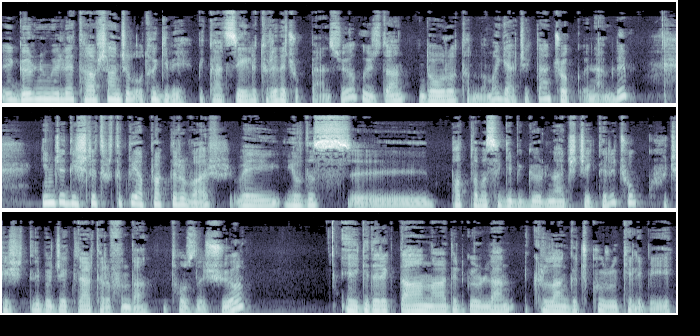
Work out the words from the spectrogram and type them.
e, görünümüyle tavşancıl otu gibi birkaç zehirli türe de çok benziyor. Bu yüzden doğru tanımlama gerçekten çok önemli. İnce dişli tırtıklı yaprakları var ve yıldız e, patlaması gibi görünen çiçekleri çok çeşitli böcekler tarafından tozlaşıyor. E, giderek daha nadir görülen kırlangıç kuyruğu kelebeği,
